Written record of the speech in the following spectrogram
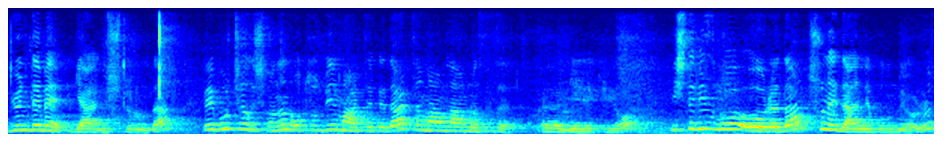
gündeme gelmiş durumda ve bu çalışmanın 31 Mart'a kadar tamamlanması e, gerekiyor. İşte biz bu orada şu nedenle bulunuyoruz.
